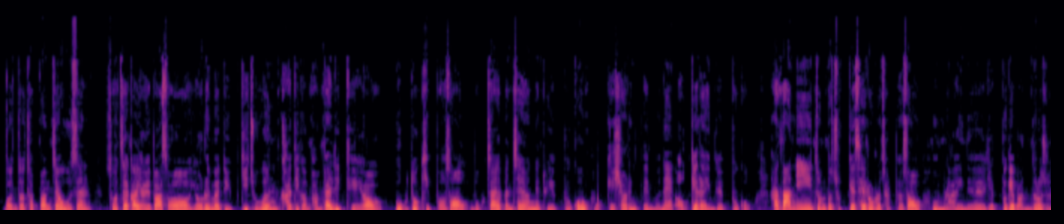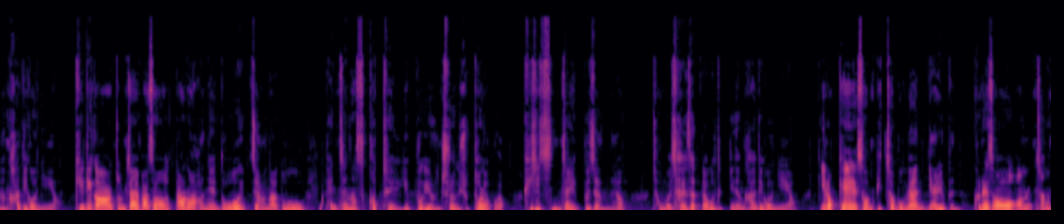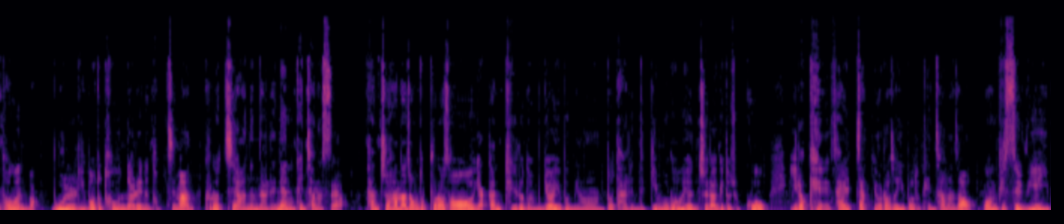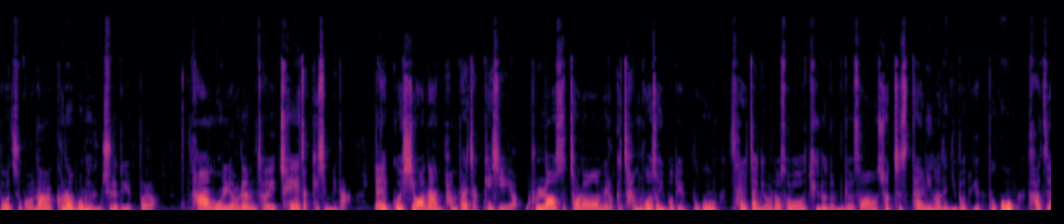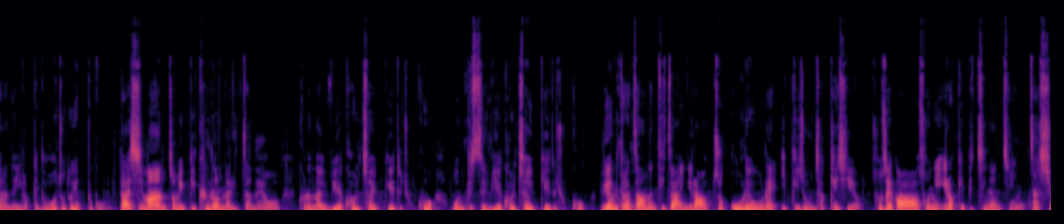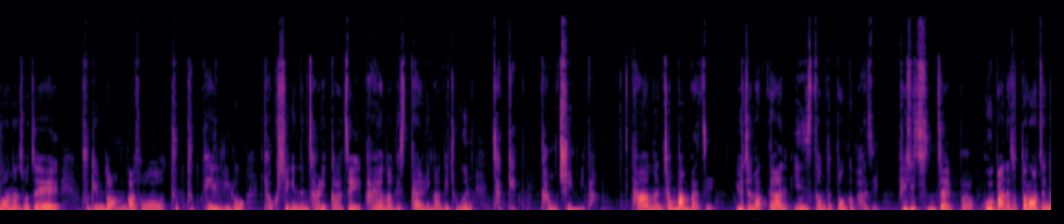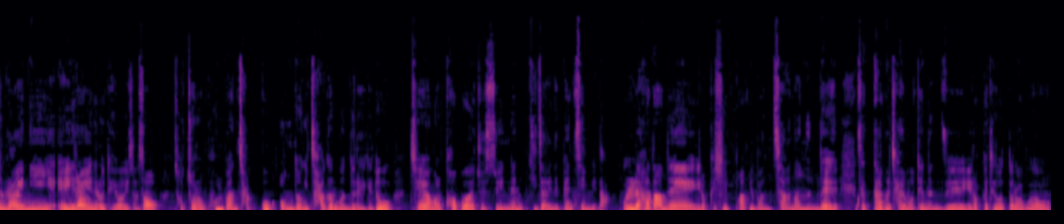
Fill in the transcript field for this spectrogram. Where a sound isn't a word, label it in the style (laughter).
먼저 첫 번째 옷은 소재가 얇아서 여름에도 입기 좋은 가디건 반팔 니트예요. 목도 깊어서 목 짧은 체형에도 예쁘고 어깨 셔링 때문에 어깨 라인도 예쁘고 하단이 좀 더 좁게 세로로 잡혀서 몸 라인을 예쁘게 만들어주는 가디건이에요. 길이가 좀 짧아서 따로 안에 넣어 입지 않아도 팬츠나 스커트에 예쁘게 연출하기 좋더라고요. 핏이 진짜 예쁘지 않나요? 정말 잘 샀다고 느끼는 가디건이에요. 이렇게 손 비춰보면 얇은. 그래서 엄청 더운, 막 뭘 입어도 더운 날에는 덥지만 그렇지 않은 날에는 괜찮았어요. 단추 하나 정도 풀어서 약간 뒤로 넘겨 입으면 또 다른 느낌으로 연출하기도 좋고 이렇게 (laughs) 살짝 열어서 입어도 괜찮아서 원피스 위에 입어주거나 크롭으로 연출해도 예뻐요. 다음 올 여름 저의 최애 자켓입니다. 얇고 시원한 반팔 자켓이에요. 블라우스처럼 이렇게 잠궈서 입어도 예쁘고 살짝 열어서 뒤로 넘겨서 셔츠 스타일링 하듯 입어도 예쁘고 바지 안에 이렇게 넣어줘도 예쁘고 나시만 좀 입기 그런 날 있잖아요. 그런 날 위에 걸쳐 입기에도 좋고 원피스 위에 걸쳐 입기에도 좋고 유행 타지 않은 디자인이라 쭉 오래오래 입기 좋은 자켓이에요. 소재가 손이 이렇게 비치는 진짜 시원한 소재에 구김도 안 가서 툭툭 데일리로 격식 있는 자리까지 다양하게 스타일링하기 좋은 자켓 강추입니다. 다음은 청반 바지. 요즘 핫한 인스턴트 펑크 바지. 핏이 진짜 예뻐요. 골반에서 떨어지는 라인이 A라인으로 되어 있어서 저처럼 골반 작고 엉덩이 작은 분들에게도 체형을 커버해 줄 수 있는 디자인의 팬츠입니다. 원래 하단에 이렇게 실밥이 많지 않았는데 세탁을 잘못했는지 이렇게 되었더라고요.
